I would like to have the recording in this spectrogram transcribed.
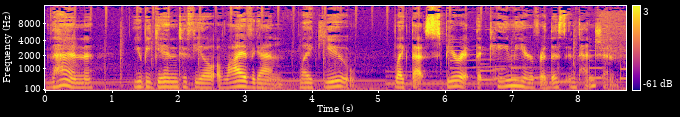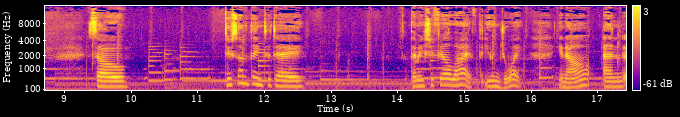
then you begin to feel alive again, like you, like that spirit that came here for this intention. So, do something today that makes you feel alive, that you enjoy, you know, and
